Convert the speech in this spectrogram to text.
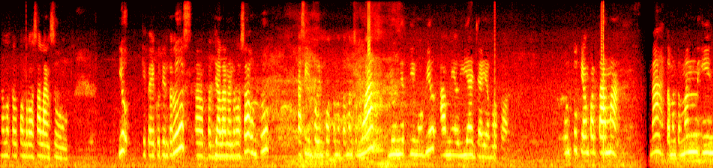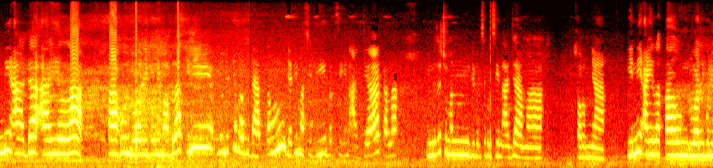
nomor telepon Rosa langsung. Yuk kita ikutin terus uh, perjalanan Rosa untuk kasih info-info teman-teman semua. Unit di mobil Amelia Jaya Motor. Untuk yang pertama nah teman-teman ini ada Ayla. Tahun 2015 ini unitnya baru datang jadi masih dibersihin aja karena unitnya cuma dibersih-bersihin aja sama showroomnya. Ini Ayla tahun 2015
